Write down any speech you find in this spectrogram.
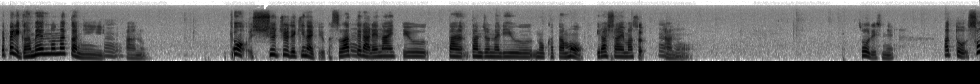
やっぱり画面の中に、うんあの、今日集中できないというか、座ってられないっていう単単純な理由の方もいらっしゃいます。うんうんあの、そうですね。あと、操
